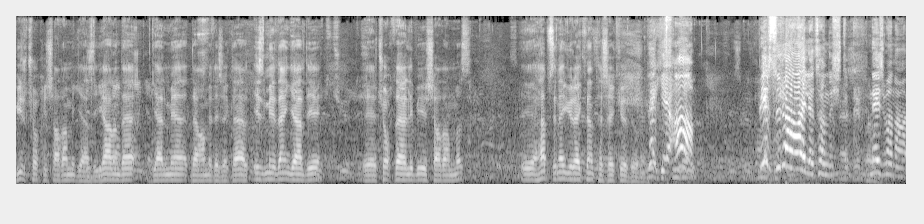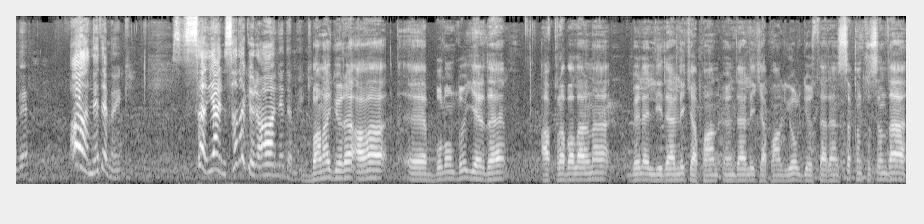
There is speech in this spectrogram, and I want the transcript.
birçok iş adamı geldi. Yarın da gelmeye devam edecekler. İzmir'den geldi. E, çok değerli bir iş adamımız. E, hepsine yürekten teşekkür ediyorum. Peki ağam bir sürü ağ ile tanıştık Necman abi. Ağ ne demek? Sa- yani sana göre ağ ne demek? Bana göre ağa e, bulunduğu yerde akrabalarına böyle liderlik yapan, önderlik yapan, yol gösteren, sıkıntısında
